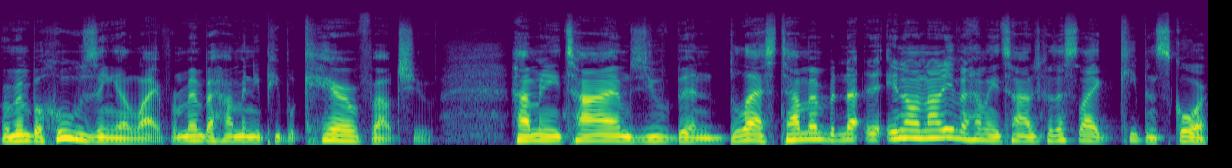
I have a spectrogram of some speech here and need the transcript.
Remember who's in your life. Remember how many people care about you how many times you've been blessed. I remember, not, you know, not even how many times, because that's like keeping score.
